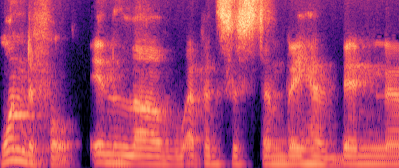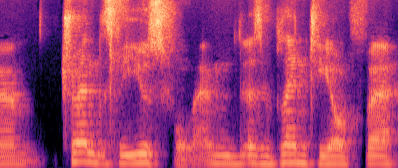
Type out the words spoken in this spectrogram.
wonderful NLAW weapon system. They have been um, tremendously useful, and there's been plenty of uh,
